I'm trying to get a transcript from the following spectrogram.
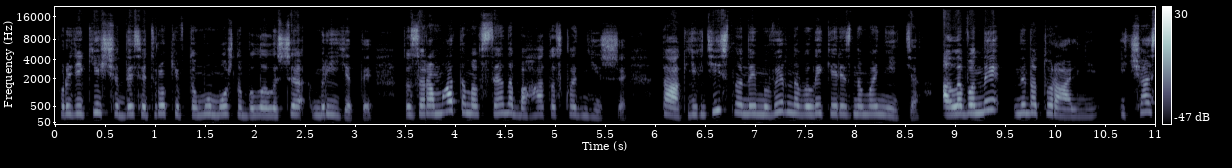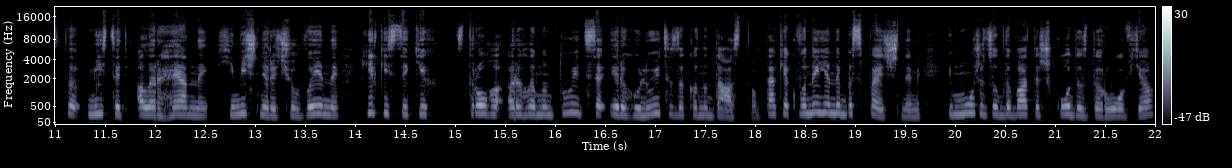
про які ще 10 років тому можна було лише мріяти, то з ароматами все набагато складніше. Так, їх дійсно неймовірно велике різноманіття, але вони не натуральні і часто містять алергени, хімічні речовини, кількість яких строго регламентується і регулюється законодавством, так як вони є небезпечними і можуть завдавати шкоди здоров'я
